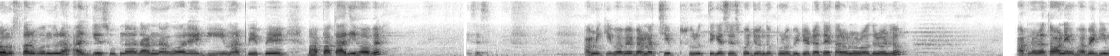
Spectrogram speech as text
নমস্কার বন্ধুরা, আজকে শুক্লা রান্নাঘরে ডিম আর পেঁপে ভাপা কারি হবে। আমি কীভাবে বানাচ্ছি শুরুর থেকে শেষ পর্যন্ত পুরো ভিডিওটা দেখার অনুরোধ রইল। আপনারা তো অনেকভাবে ডিম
